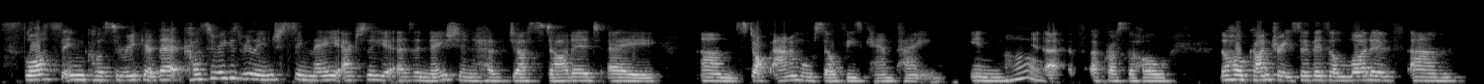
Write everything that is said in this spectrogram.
Sloths in Costa Rica. That Costa Rica is really interesting. They actually, as a nation, have just started a um, stop animal selfies campaign in oh. uh, across the whole the whole country. So there's a lot of um,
